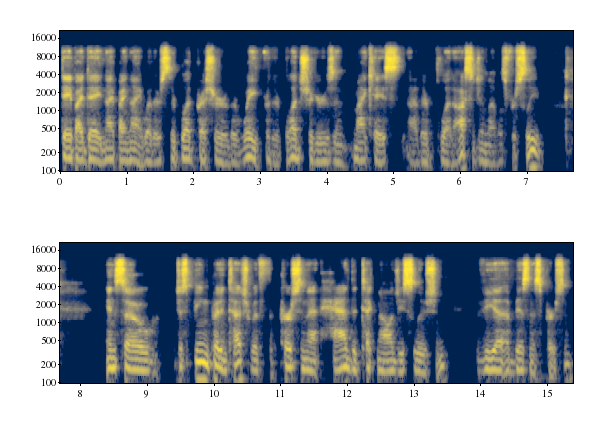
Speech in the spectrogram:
day by day, night by night, whether it's their blood pressure or their weight or their blood sugars, in my case, uh, their blood oxygen levels for sleep. And so just being put in touch with the person that had the technology solution via a business person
